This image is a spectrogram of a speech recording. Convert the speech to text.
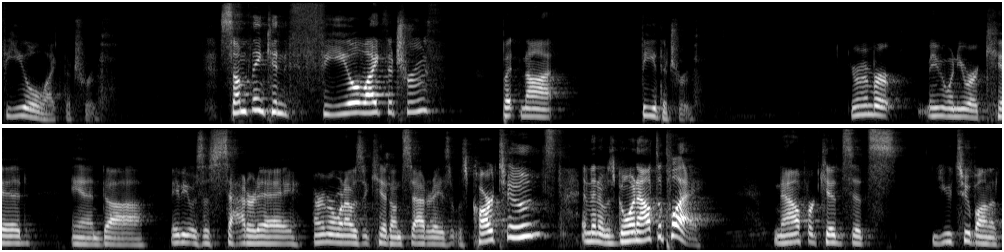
feel like the truth. Something can feel like the truth, but not be the truth. You remember maybe when you were a kid and uh, maybe it was a Saturday? I remember when I was a kid on Saturdays, it was cartoons and then it was going out to play. Now for kids, it's YouTube on a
